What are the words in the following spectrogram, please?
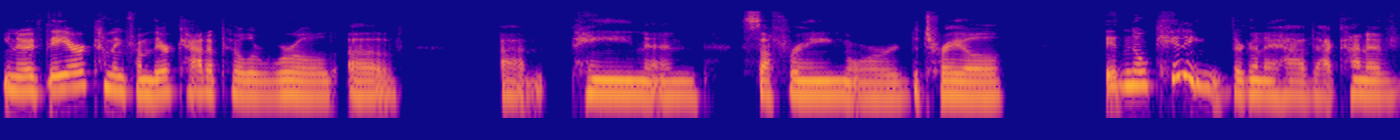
You know, if they are coming from their caterpillar world of um, pain and suffering or betrayal, it, no kidding, they're going to have that kind of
